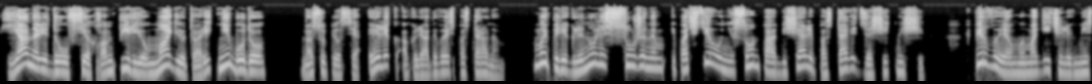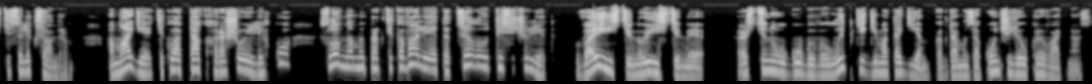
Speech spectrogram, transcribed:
Я на виду у всех вампирью магию творить не буду, насупился Элик, оглядываясь по сторонам. Мы переглянулись с ужином и почти в унисон пообещали поставить защитный щит. Впервые мы магичили вместе с Александром, а магия текла так хорошо и легко, словно мы практиковали это целую тысячу лет. Воистину истинные, растянул губы в улыбке гематоген, когда мы закончили укрывать нас.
